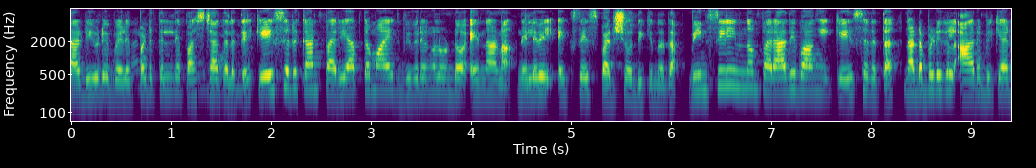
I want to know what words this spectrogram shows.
നടിയുടെ വെളിപ്പെടുത്തലിന്റെ പശ്ചാത്തലത്തിൽ കേസെടുക്കാൻ പര്യാപ്തമായ വിവരങ്ങളുണ്ടോ എന്നാണ് നിലവിൽ എക്സൈസ് പരിശോധിക്കുന്നത്. വിൻസിയിൽ നിന്നും പരാതി വാങ്ങി കേസെടുത്ത് നടപടികൾ ആരംഭിക്കാൻ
